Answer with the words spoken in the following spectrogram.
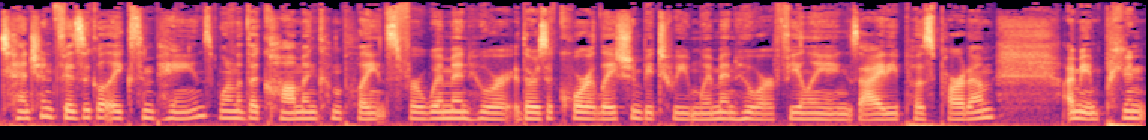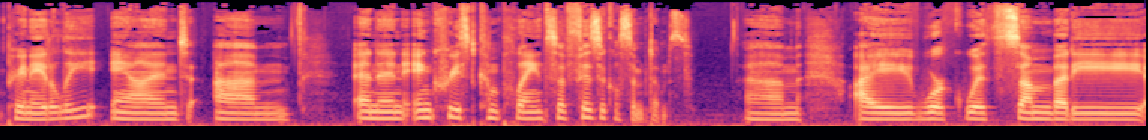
tension, physical aches and pains. One of the common complaints for women who are there's a correlation between women who are feeling anxiety postpartum, I mean pre- prenatally, and um, and an increased complaints of physical symptoms. Um, I work with somebody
